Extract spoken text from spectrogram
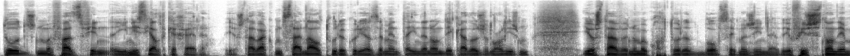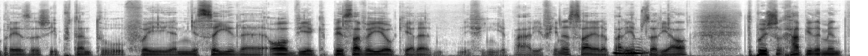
todos numa fase inicial de carreira. Eu estava a começar na altura, curiosamente, ainda não dedicado ao jornalismo, eu estava numa corretora de bolsa, imagina, eu fiz gestão de empresas e, portanto, foi a minha saída óbvia que pensava eu que era enfim, ia para a área financeira, para a área uhum. empresarial. Depois, rapidamente,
